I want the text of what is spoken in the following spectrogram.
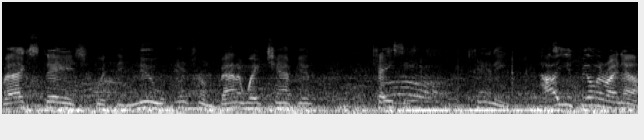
backstage with the new interim bantamweight champion, Casey Kenney. How are you feeling right now?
